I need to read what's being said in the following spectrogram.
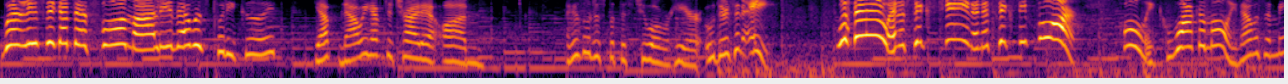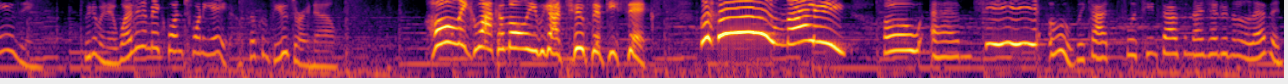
well, at least we got that four, Molly. That was pretty good. Yep, now we have to try to, um, I guess we'll just put this two over here. Oh, there's an eight. Woohoo! And a 16 and a 64! Holy guacamole, that was amazing. Wait a minute, why did it make 128? I'm so confused right now. Holy guacamole, we got 256! Woohoo! Molly! OMG! Oh, we got 14,911.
